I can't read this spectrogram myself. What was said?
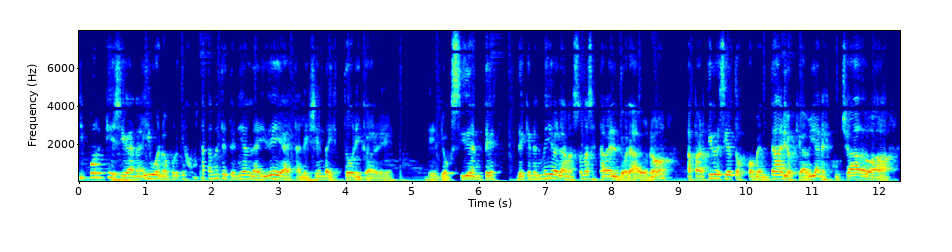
¿Y por qué llegan ahí? Bueno, porque justamente tenían la idea, esta leyenda histórica de, de, Occidente, de que en el medio del Amazonas estaba el dorado, ¿no? A partir de ciertos comentarios que habían escuchado a,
